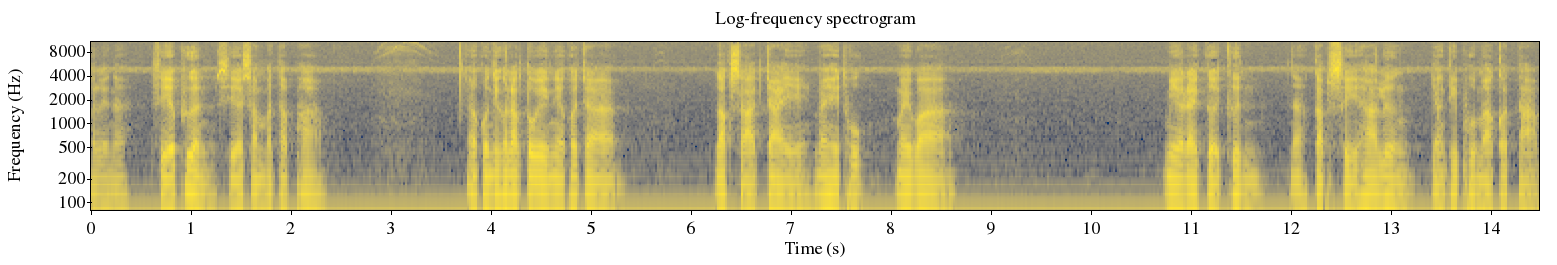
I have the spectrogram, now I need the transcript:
กันเลยนะ เสียเพื่อนเสียสัมพันธภาพ คนที่เขารักตัวเองเนี่ยเขาจะรักษาใจไม่ให้ทุกข์ไม่ว่า มีอะไรเกิดขึ้นนะกับสี่ห้าเรื่องอย่างที่พูดมาก็ตาม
